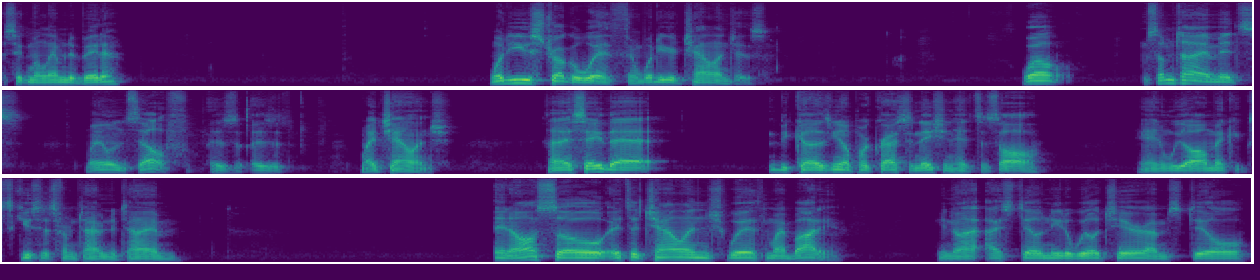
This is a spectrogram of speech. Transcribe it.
Sigma Lambda Beta. What do you struggle with, and what are your challenges? Well, sometimes it's my own self is is my challenge. And I say that because you know procrastination hits us all and we all make excuses from time to time and also it's a challenge with my body you know I, I, still need a wheelchair i'm still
